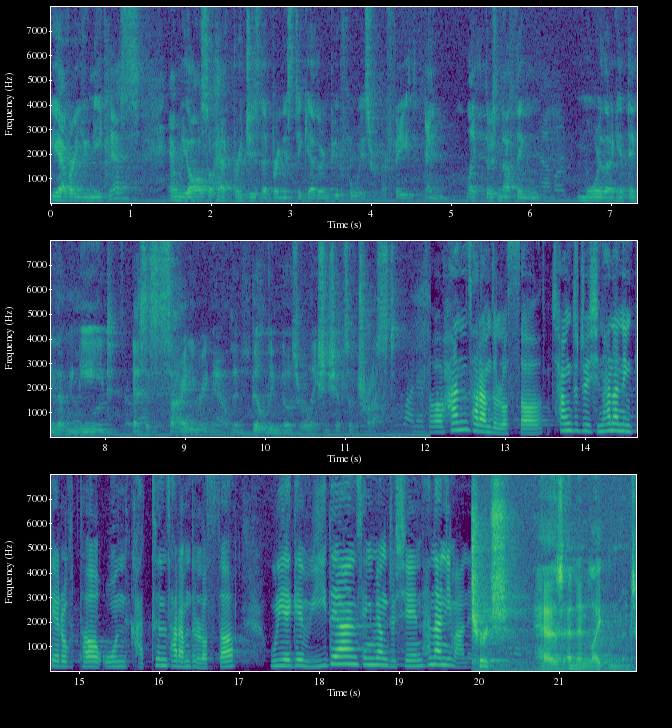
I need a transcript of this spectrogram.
we have our uniqueness, and we also have bridges that bring us together in beautiful ways from our faith. And like, there's nothing more that I can think of that we need as a society right now than building those relationships of trust. 안에서 한 사람들로서 창조주이신 하나님께로부터 온 같은 사람들로서 우리에게 위대한 생명 주신 하나님 안에 Church has an enlightenment,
